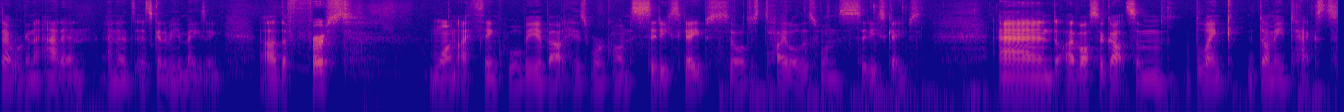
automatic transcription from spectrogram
that we're going to add in, and it's, it's going to be amazing. Uh, the first one I think will be about his work on cityscapes, so I'll just title this one Cityscapes. And I've also got some blank dummy text,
